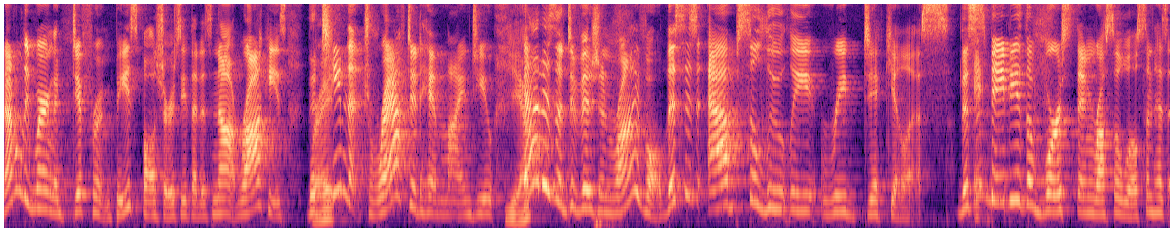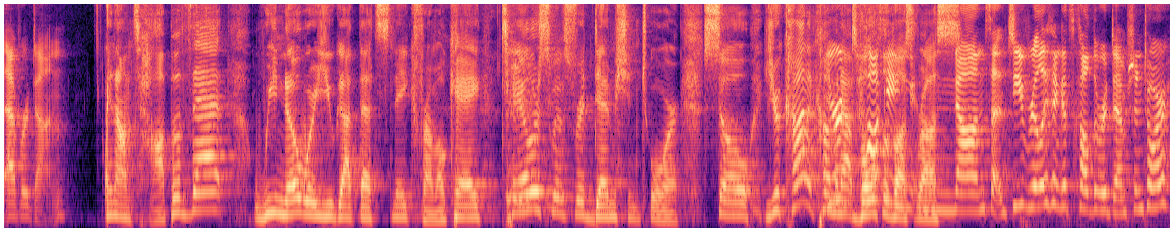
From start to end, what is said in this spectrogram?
not only wearing a different baseball jersey that is not Rockies, the Right. team that drafted him, mind you, Yep. that is a division rival. This is absolutely ridiculous. This is eh. maybe the worst thing Russell Wilson has ever done. And on top of that, we know where you got that snake from, okay? Taylor Swift's Redemption Tour. So you're kind of coming You're at both of us, Russ. Nonsense. Do you really think it's called the Redemption Tour?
